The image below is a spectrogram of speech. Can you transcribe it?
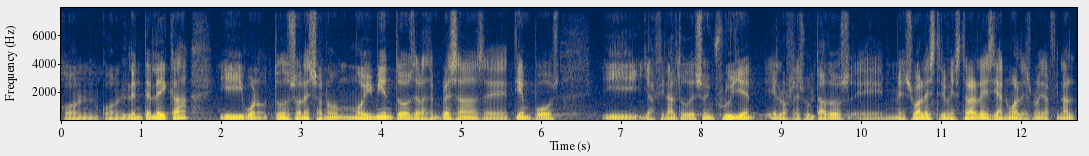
con, con lente Leica. Y bueno, todos son eso, ¿no? Movimientos de las empresas, eh, tiempos. Y, al final todo eso influye en los resultados eh, mensuales, trimestrales y anuales, ¿no? Y al final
